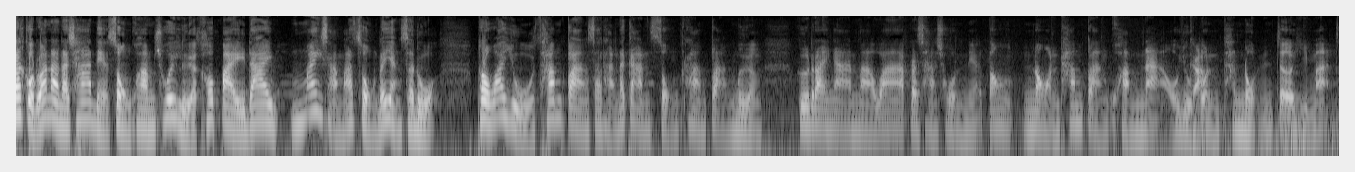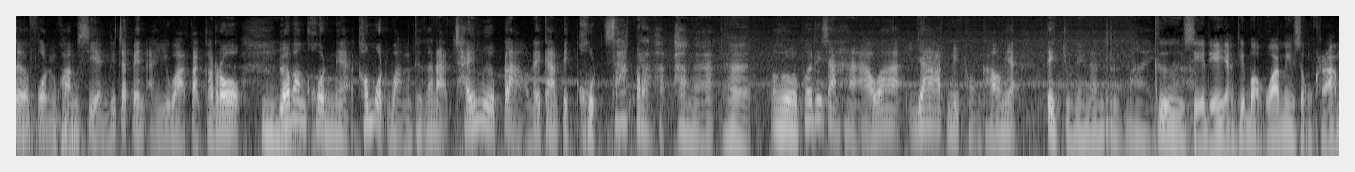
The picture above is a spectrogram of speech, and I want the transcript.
รากฏว่านานาชาติเนี่ยส่งความช่วยเหลือเข้าไปได้ไม่สามารถส่งได้อย่างสะดวก เพราะว่าอยู่ท่ามกลางสถานการณ์สงครามกลางเมือง คือรายงานมาว่าประชาชนเนี่ยต้องนอนท่ามกลางความหนาวอยู่ครับบนถนนเจอหิมะเจอฝนความเสี่ยงที่จะเป็นอหิวาตกโรค แล้วบางคนเนี่ยเขาหมดหวังถึงขนาดใช้มือเปล่าในการไปขุดซากปรักหักพังอะฮะฮะเออเพื่อที่จะหาว่าญาติมิตรของเขาเนี่ย ติดอยู่ในนั้นหรือไม่ คือซีเรียอย่างที่บอกว่ามีสงคราม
